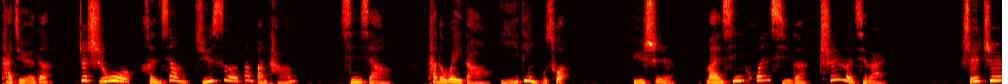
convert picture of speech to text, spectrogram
他觉得这食物很像橘色棒棒糖，心想。它的味道一定不错，于是满心欢喜的吃了起来。谁知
